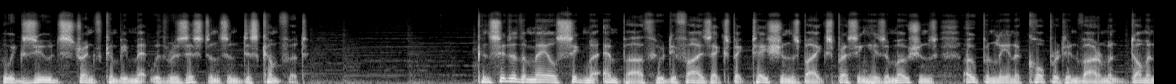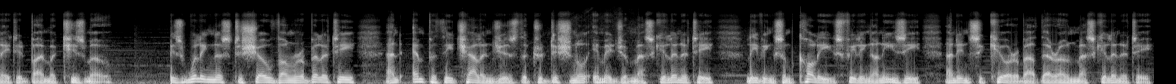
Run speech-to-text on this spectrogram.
who exudes strength can be met with resistance and discomfort. Consider the male Sigma empath who defies expectations by expressing his emotions openly in a corporate environment dominated by machismo. His willingness to show vulnerability and empathy challenges the traditional image of masculinity, leaving some colleagues feeling uneasy and insecure about their own masculinity.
